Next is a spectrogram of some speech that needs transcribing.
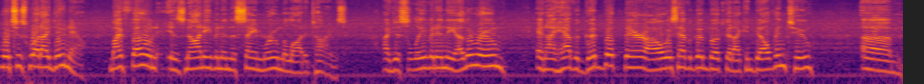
which is what I do now. My phone is not even in the same room a lot of times. I just leave it in the other room, and I have a good book there. I always have a good book that I can delve into. Um,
